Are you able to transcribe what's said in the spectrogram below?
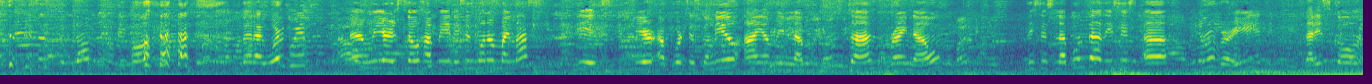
this is the lovely people that I work with, and we are so happy. This is one of my last gigs here at Puerto Escondido. I am in La Punta right now. This is La Punta. This is a brewery that is called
